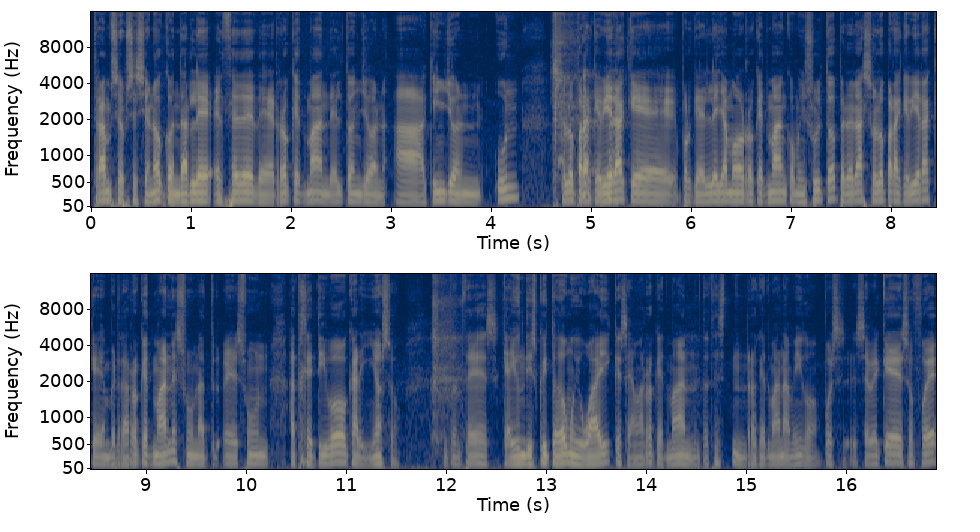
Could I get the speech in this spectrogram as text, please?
Trump se obsesionó con darle el CD de Rocketman de Elton John a Kim Jong-un solo para que viera que, porque él le llamó Rocketman como insulto, pero era solo para que viera que en verdad Rocketman es un, es un adjetivo cariñoso. Entonces, que hay un disco y todo muy guay que se llama Rocketman. Entonces, Rocketman, amigo. Pues se ve que eso fue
